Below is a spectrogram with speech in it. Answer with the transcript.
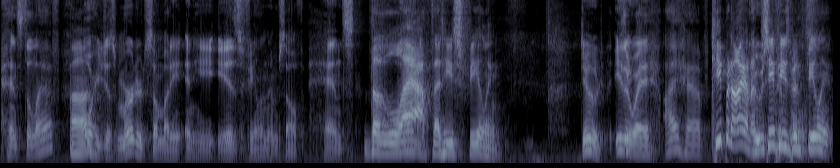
hence the laugh, Uh-huh. or he just murdered somebody and he is feeling himself, hence. the laugh that he's feeling. Dude, Either way, I have. keep an eye on him. See if he's been feeling.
